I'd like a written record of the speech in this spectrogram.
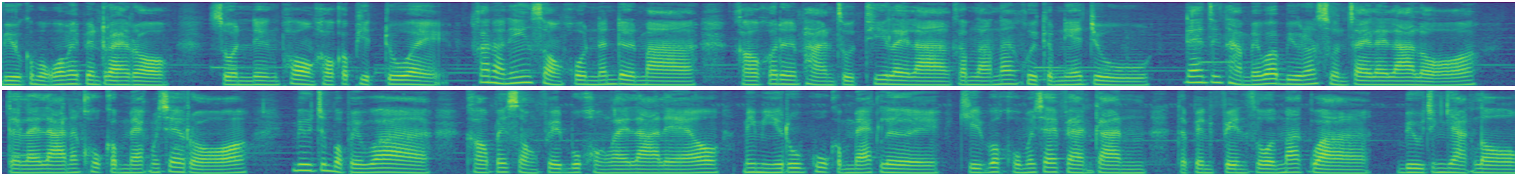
บิลก็บอกว่าไม่เป็นไรหรอก ส่วนหนึ่งพ่อของเขาก็ผิดด้วย ขณะที่สองคนนั้นเดินมา เขาก็เดินผ่านจุดที่ไลลากำลังนั่งคุยกับเนียสอยู่ แดนจึงถามไปว่าบิลนั้นสนใจไลลาหรอ แต่ไลลานั้นคบกับแม็กไม่ใช่หรอบิลจึงบอกไปว่าเขาไปส่องเฟซบุ๊กของไลลาแล้ว ไม่มีรูปคู่กับแม็กเลย คิดว่าคงไม่ใช่แฟนกัน แต่เป็นเฟนโซนมากกว่า บิลจึงอยากลอง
